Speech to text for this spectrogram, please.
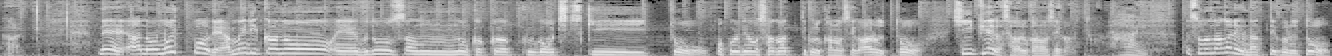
はい。であのもう一方でアメリカの、えー、不動産の価格が落ち着きと、まあ、これでも下がってくる可能性があると CPI が下がる可能性があるってことね、はいその流れがなってくると、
